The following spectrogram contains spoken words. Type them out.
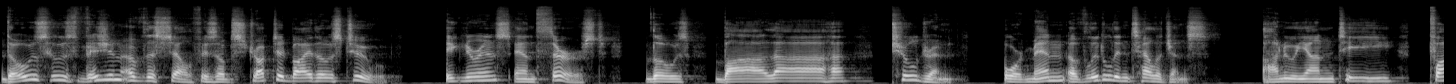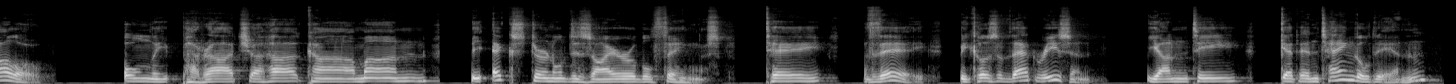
Those whose vision of the self is obstructed by those two, ignorance and thirst, those bala, children, or men of little intelligence, anuyanti, follow, only parachaha kaman, the external desirable things, te, they, because of that reason, yanti, get entangled in,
